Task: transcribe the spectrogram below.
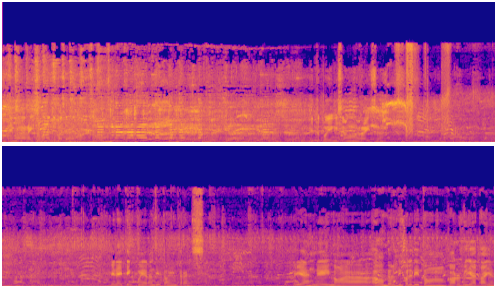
may mga rides po na dumadaan ito po yung isang rides ah. and I think mayroon dito ang entrance Ayan, may mga oh, meron din pala ditong carousel yata 'yun.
